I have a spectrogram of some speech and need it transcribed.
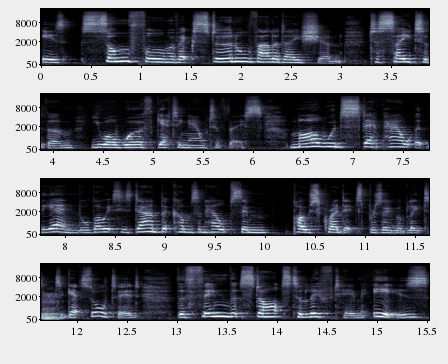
is some form of external validation to say to them, you are worth getting out of this. Marwood step out at the end, although it's his dad that comes and helps him post credits, presumably, to, Hmm. to get sorted. The thing that starts to lift him is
